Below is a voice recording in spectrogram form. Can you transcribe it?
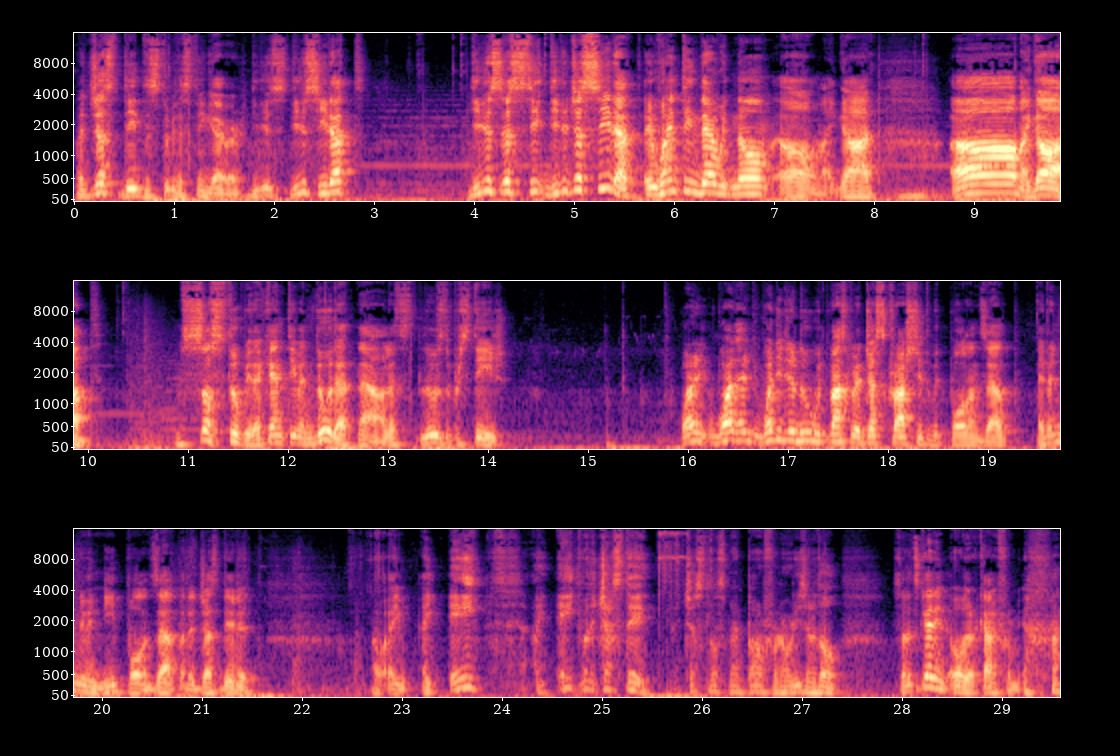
I just did the stupidest thing ever. Did you did you see that? Did you just see did you just see that? It went in there with no Oh my god. Oh my god. I'm so stupid. I can't even do that now. Let's lose the prestige. What what what did you do with Masquerade? Just crushed it with Poland's help. I didn't even need Poland's help, but I just did it. Oh, I I ate I ate what I just did. I just lost my power for no reason at all. So let's get in. Oh, they're coming from me.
